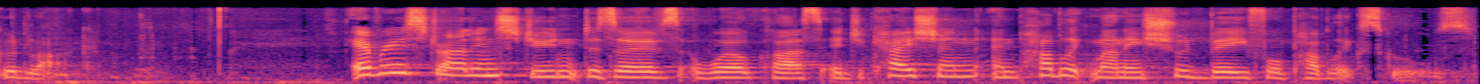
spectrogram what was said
Good luck. Every Australian student deserves a world-class education and public money should be for public schools.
